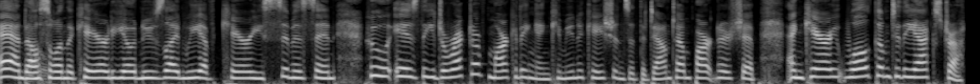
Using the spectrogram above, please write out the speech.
And oh. also on the KRDO Newsline, we have Carrie Simison, who is the Director of Marketing and Communications at the Downtown Partnership. And Carrie, welcome to the Extra.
